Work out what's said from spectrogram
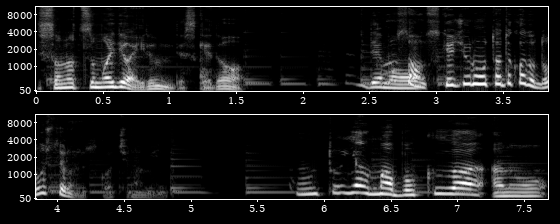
そのつもりではいるんですけど、ででも。さもん、、スケジュールの立て方どうしてるんですか？ちなみに。本当いや、まあ僕は、あの、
